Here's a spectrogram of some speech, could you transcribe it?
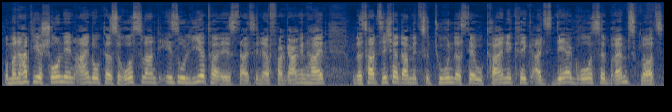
Und man hat hier schon den Eindruck, dass Russland isolierter ist als in der Vergangenheit. Und das hat sicher damit zu tun, dass der Ukraine-Krieg als der große Bremsklotz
